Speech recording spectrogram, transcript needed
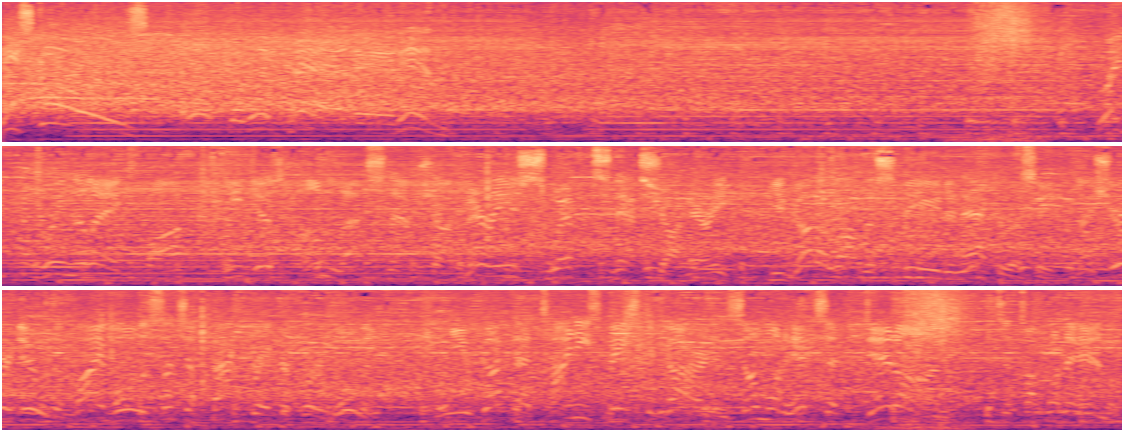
He scores off the right snap shot, Harry. You gotta love the speed and accuracy. I sure do. The five-hole is such a backbreaker for a goalie. When you've got that tiny space to guard and someone hits it dead on, it's a tough one to handle.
